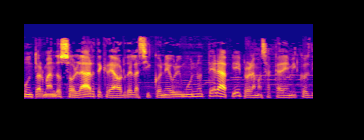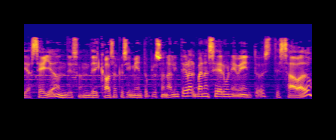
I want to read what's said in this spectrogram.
Junto a Armando Solarte, creador de la psiconeuroinmunoterapia y programas académicos de ACELLA, donde son dedicados al crecimiento personal integral, van a hacer un evento este sábado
